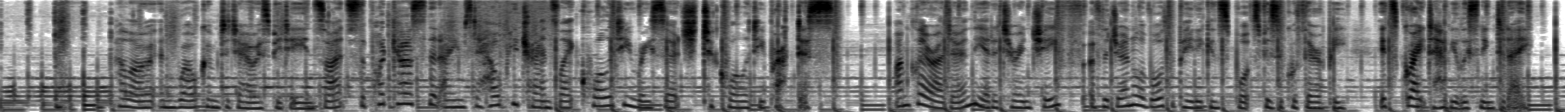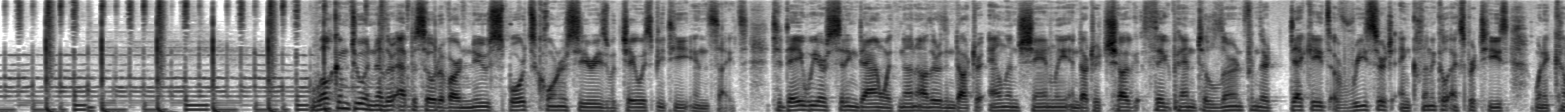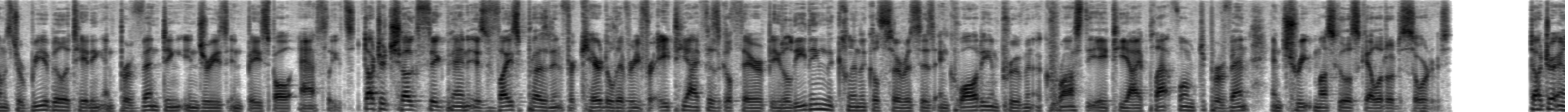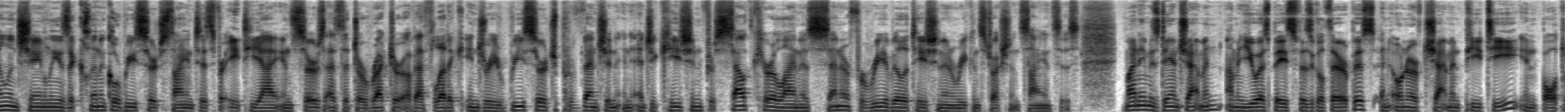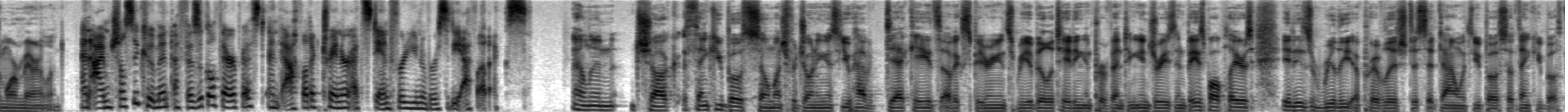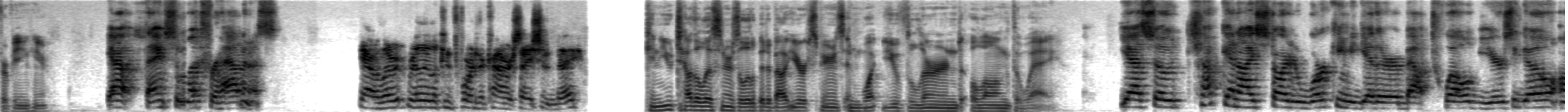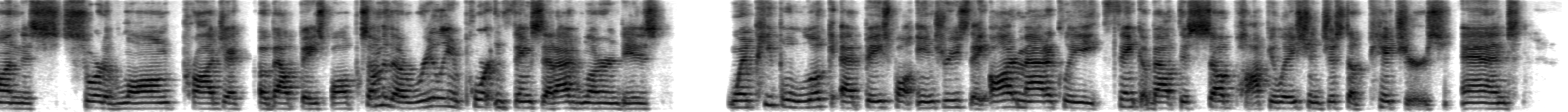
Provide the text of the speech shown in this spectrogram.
Hello, and welcome to JOSPT Insights, the podcast that aims to help you translate quality research to quality practice. I'm Claire Ardern, the editor in chief of the Journal of Orthopaedic and Sports Physical Therapy. It's great to have you listening today. Welcome to another episode of our new Sports Corner series with JOSPT Insights. Today we are sitting down with none other than Dr. Ellen Shanley and Dr. Chuck Thigpen to learn from their decades of research and clinical expertise when it comes to rehabilitating and preventing injuries in baseball athletes. Dr. Chuck Thigpen is Vice President for Care Delivery for ATI Physical Therapy, leading the clinical services and quality improvement across the ATI platform to prevent and treat musculoskeletal disorders. Dr. Ellen Shanley is a clinical research scientist for ATI and serves as the Director of Athletic Injury Research, Prevention, and Education for South Carolina's Center for Rehabilitation and Reconstruction Sciences. My name is Dan Chapman. I'm a U.S. based physical therapist and owner of Chapman PT in Baltimore, Maryland. And I'm Chelsea Kuman, a physical therapist and athletic trainer at Stanford University Athletics. Ellen, Chuck, thank you both so much for joining us. You have decades of experience rehabilitating and preventing injuries in baseball players. It is really a privilege to sit down with you both. So thank you both for being here. Yeah, thanks so much for having us. Yeah, we're really looking forward to the conversation today. Can you tell the listeners a little bit about your experience and what you've learned along the way? Yeah, so Chuck and I started working together about 12 years ago on this sort of long project about baseball. Some of the really important things that I've learned is when people look at baseball injuries, they automatically think about this subpopulation just of pitchers and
